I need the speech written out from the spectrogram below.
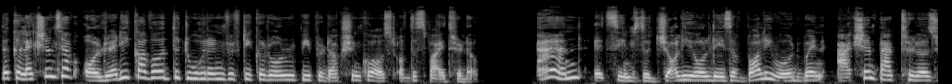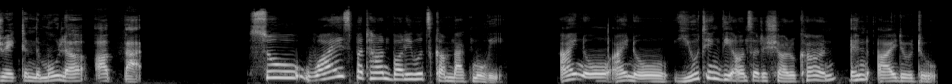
The collections have already covered the 250 crore rupee production cost of the spy thriller. And it seems the jolly old days of Bollywood when action packed thrillers raked in the moolah are back. So, why is Pathaan Bollywood's comeback movie? I know, I know, you think the answer is Shah Rukh Khan, and I do too.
